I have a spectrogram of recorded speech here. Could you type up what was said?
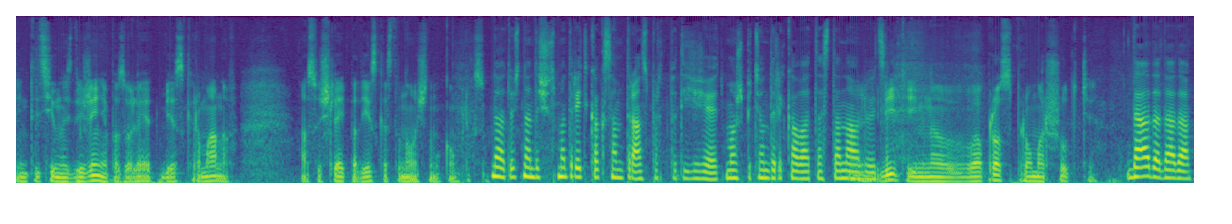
интенсивность движения позволяет без карманов осуществлять подъезд к остановочному комплексу. Да, то есть надо еще смотреть, как сам транспорт подъезжает. Может быть, он далековато останавливается. Видите, именно вопрос про маршрутки. Да, да, да, да.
